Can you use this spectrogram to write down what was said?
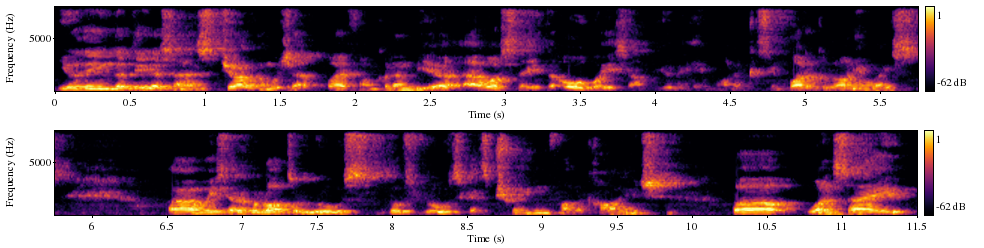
Using the data science jargon which I applied from Columbia, I would say the old ways I'm using a symbolic learning ways. Uh, we set up a lot of rules. Those rules get trained from the college. But once I,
